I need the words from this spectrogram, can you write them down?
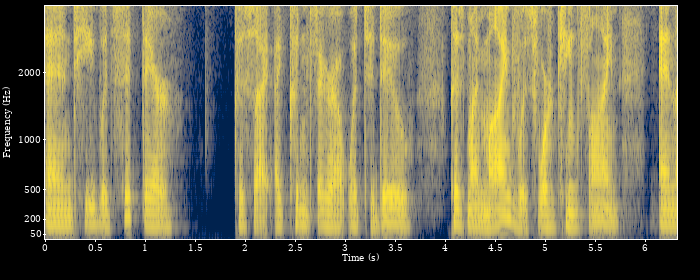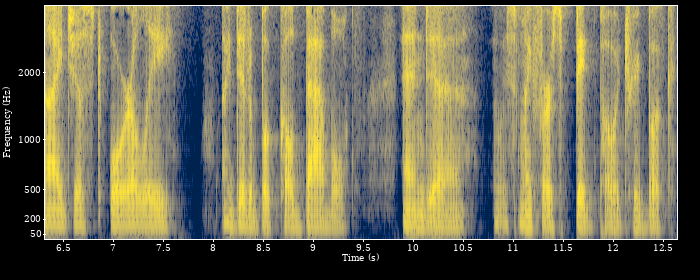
and he would sit there because I, I couldn't figure out what to do because my mind was working fine. And I just orally, I did a book called Babel, and uh, it was my first big poetry book.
